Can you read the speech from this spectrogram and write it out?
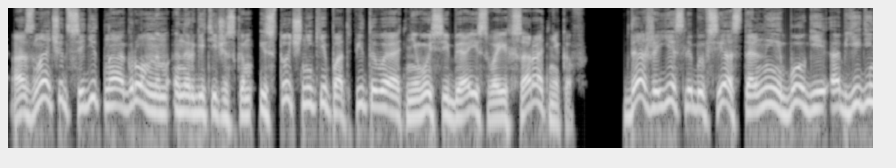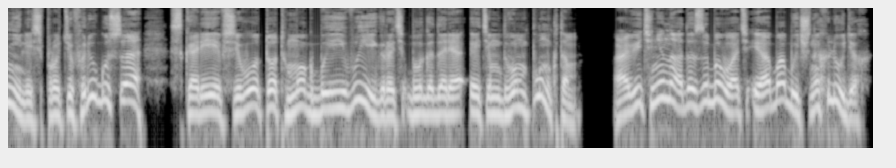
а значит, сидит на огромном энергетическом источнике, подпитывая от него себя и своих соратников. Даже если бы все остальные боги объединились против Рюгуса, скорее всего, тот мог бы и выиграть благодаря этим двум пунктам. А ведь не надо забывать и об обычных людях.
